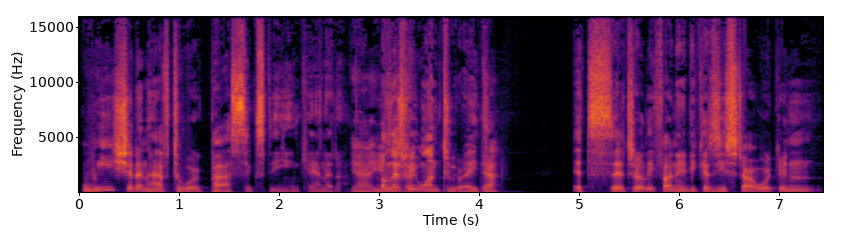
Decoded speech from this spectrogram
We shouldn't have to work past sixty in Canada. Yeah, unless we want to, right? Yeah it's it's really funny because you start working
